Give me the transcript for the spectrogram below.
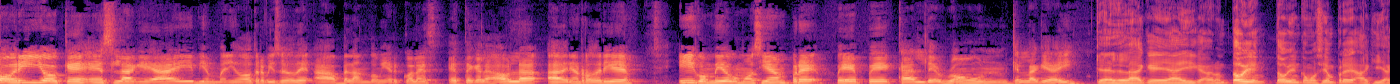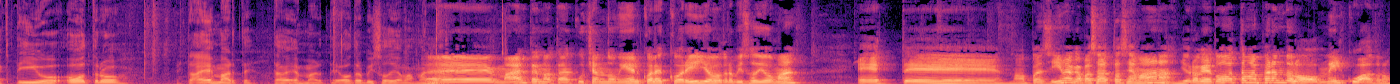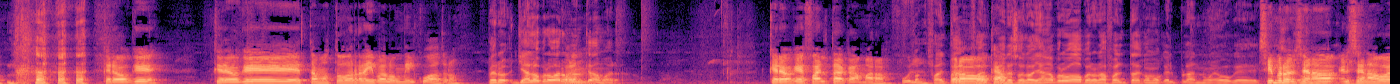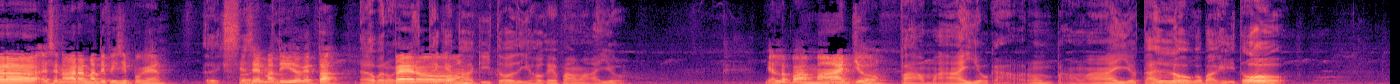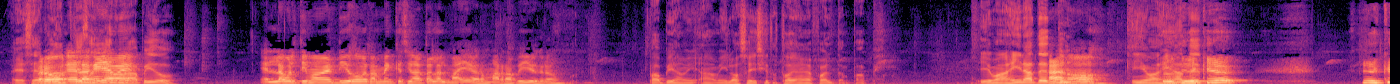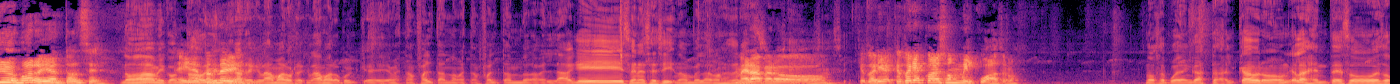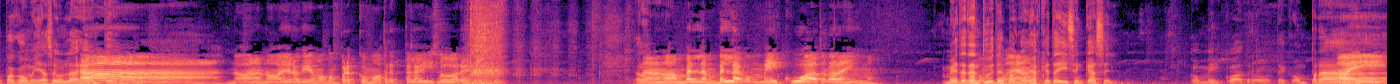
Corillo, ¿qué es la que hay? Bienvenido a otro episodio de Hablando Miércoles. Este que les habla, Adrián Rodríguez. Y conmigo, como siempre, Pepe Calderón, ¿qué es la que hay? ¿Qué es la que hay, cabrón? Todo bien, todo bien, como siempre, aquí activo otro. Esta vez es martes, esta vez es martes, otro episodio más. más nada. Eh, martes, nos está escuchando miércoles, Corillo, otro episodio más. Este, vamos por encima, ¿qué ha pasado esta semana? Yo creo que todos estamos esperando los 1004. creo que, creo que estamos todos ready para los 1004. Pero ya lo probaron en Fueron- cámara. Creo que falta cámara full. Fa- Falta, pero, por eso lo habían aprobado, pero ahora falta como que el plan nuevo que. sí, que pero el. Senado, el Senado era, el Senado era el más difícil porque ese es el más Exacto. dividido que está. Ya, pero, Pero- que Paquito dijo que para mayo. Ya lo para mayo. Para mayo, cabrón, para mayo. ¿Estás loco, Paquito? Ese Pero plan es que que ve- rápido. Él la última vez dijo que también que se iba a tardar más, llegaron más rápido, yo creo. Papi, a mí, a mí los 600 todavía me faltan, papi. Imagínate Ah, tú. no. Imagínate tú. Tienes que llamar allá entonces. No, a mi Ey, ¿de contable, mira, reclámalo, reclámalo, porque me están faltando, me están faltando. La verdad que se necesita. No, en verdad no se necesita. Mira, pero. Sí, sí, sí. ¿qué, tú harías, ¿Qué tú harías con esos 1004? No se pueden gastar, cabrón, que la gente, eso, eso es para comida, según la gente. Ah, no, no, no. Yo creo que íbamos a comprar como tres televisores. no, no, no, en verdad, en verdad, con 1004 ahora mismo. Métete en son Twitter para que veas qué te dicen qué hacer. Con 1004 te compras. No, y-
